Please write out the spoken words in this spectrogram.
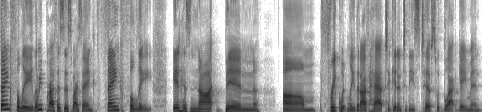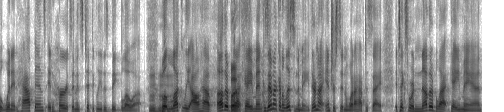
Thankfully let me preface this by saying thankfully it has not been um frequently that I've had to get into these tiffs with black gay men. But when it happens, it hurts and it's typically this big blow up. Mm-hmm. But luckily I'll have other But- black gay men because they're not going to listen to me. They're not interested in what I have to say. It takes for another black gay man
